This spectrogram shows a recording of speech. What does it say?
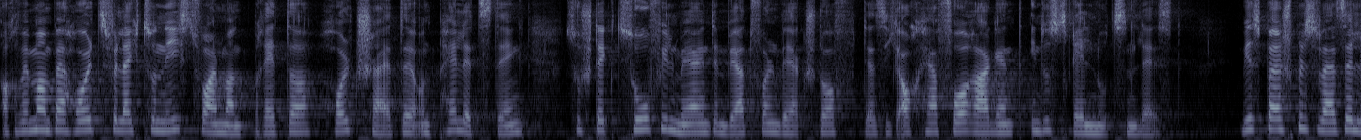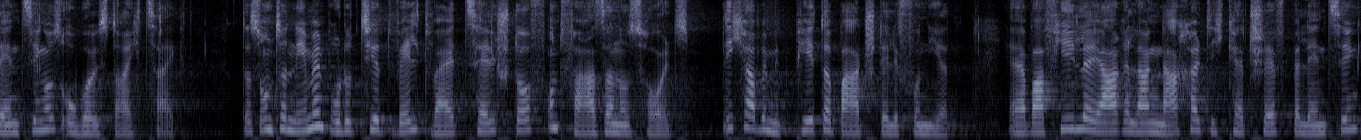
Auch wenn man bei Holz vielleicht zunächst vor allem an Bretter, Holzscheite und Pellets denkt, so steckt so viel mehr in dem wertvollen Werkstoff, der sich auch hervorragend industriell nutzen lässt. Wie es beispielsweise Lenzing aus Oberösterreich zeigt. Das Unternehmen produziert weltweit Zellstoff und Fasern aus Holz. Ich habe mit Peter Bartsch telefoniert. Er war viele Jahre lang Nachhaltigkeitschef bei Lenzing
